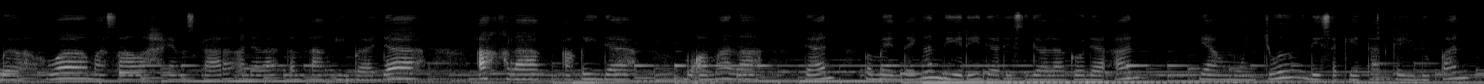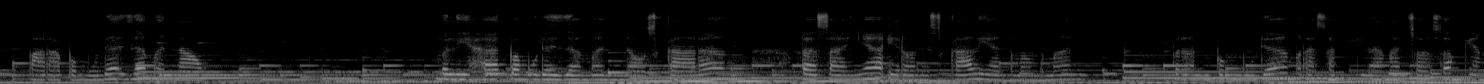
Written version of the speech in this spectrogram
bahwa masalah yang sekarang adalah tentang ibadah, akhlak, akidah, muamalah, dan pembentengan diri dari segala godaan yang muncul di sekitar kehidupan para pemuda zaman now. Melihat pemuda zaman now sekarang, rasanya ironis sekali ya teman-teman. Peran pemuda merasa kehilangan sosok yang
